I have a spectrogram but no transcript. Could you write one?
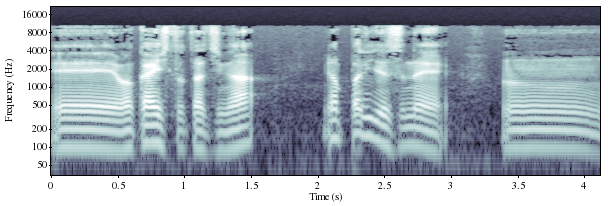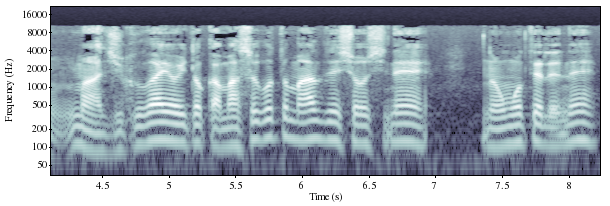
えー、若い人たちが、やっぱりですね、うーん、まあ、塾通いとか、まあ、そういうこともあるでしょうしね、表でね、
